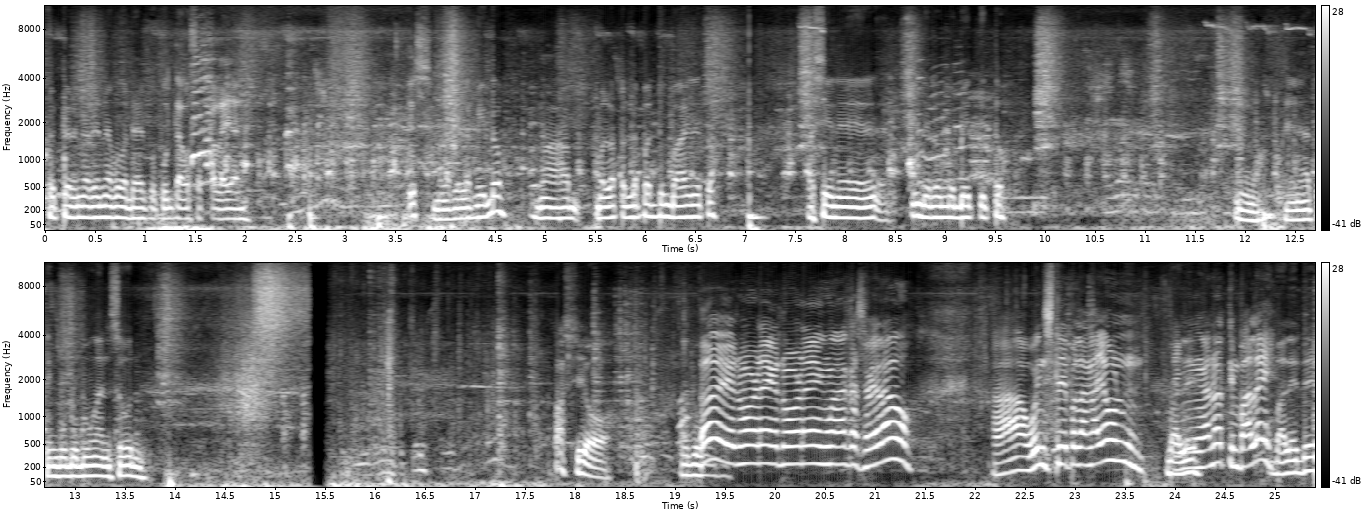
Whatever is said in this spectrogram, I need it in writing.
prepare na rin ako dahil pupunta ako sa palayan. Yes malaki-laki ito. Malapad-lapad yung bahay nito kasi ni, nirenovate ito. Ano, kaya natin bububungan soon. Pasyo. Hey, good morning, good morning mga kaswelaw. Ah, Wednesday pala ngayon. Bali. Yung ano, timbale. Bale day,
